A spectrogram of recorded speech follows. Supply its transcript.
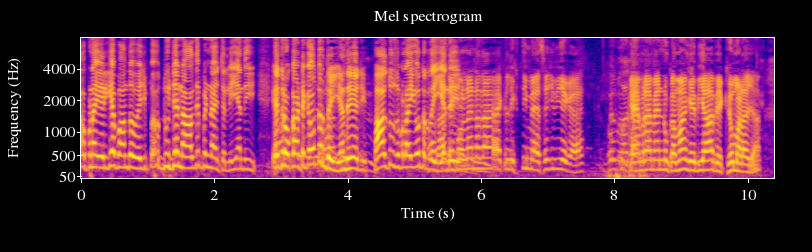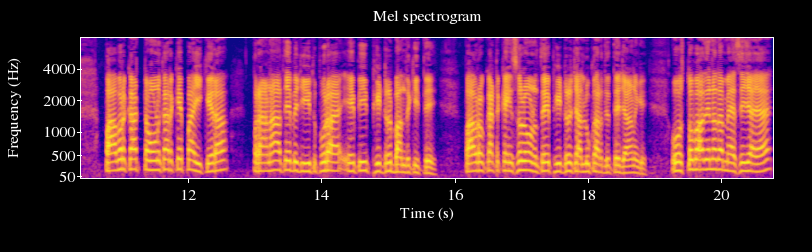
ਆਪਣਾ ਏਰੀਆ ਬੰਦ ਹੋਵੇ ਜੀ ਦੂਜੇ ਨਾਲ ਦੇ ਪਿੰਡਾਂ 'ਚ ਚੱਲੀ ਜਾਂਦੀ ਜੀ। ਇਧਰੋਂ ਕੱਟ ਕੇ ਉਧਰ ਦੇਈ ਜਾਂਦੇ ਆ ਜੀ। ਫਾਲਤੂ ਸਪਲਾਈ ਉਧਰ ਦੇਈ ਜਾਂਦੇ ਸਾਡੇ ਕੋਲ ਇਹਨਾਂ ਦਾ ਇੱਕ ਲਿਖਤੀ ਮੈਸੇਜ ਵੀ ਹੈਗਾ। ਕੈਮਰਾਮੈਨ ਨੂੰ ਕਵਾਂਗੇ ਵੀ ਆਹ ਵੇਖਿਓ ਮਾੜਾ ਜਿਹਾ। ਪਾਵਰ ਕੱਟ ਆਉਣ ਕਰਕੇ ਭਾਈ ਕੇਰਾ ਪੁਰਾਣਾ ਤੇ ਵਜੀਦਪੁਰਾ ਏਪੀ ਫੀਡਰ ਬੰਦ ਕੀਤੇ। ਪਾਵਰ ਕੱਟ ਕੈਂਸਲ ਹੋਣ ਤੇ ਫੀਡਰ ਚਾਲੂ ਕਰ ਦਿੱਤੇ ਜਾਣਗੇ। ਉਸ ਤੋਂ ਬਾਅਦ ਇਹਨਾਂ ਦਾ ਮੈਸੇਜ ਆਇਆ ਹੈ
